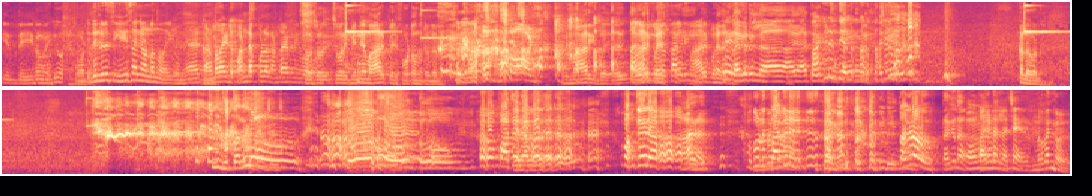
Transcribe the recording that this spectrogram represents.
ഇതിന്റെ ഒരു സീരീസ് തന്നെ ഉണ്ടെന്ന് തോന്നിക്കും ഞാൻ കണ്ടതായിട്ട് പണ്ട് എപ്പോഴും നിങ്ങൾ സോറി സോറി പിന്നെ മാറിപ്പോയി ഒരു ഫോട്ടോ കണ്ടോ കണ്ടോ കണ്ടോ പചര പചര പുള്ളി തകിട് തകിടാണോ തകിടല്ല ഛേ, മൃദംഗം ഇത്.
